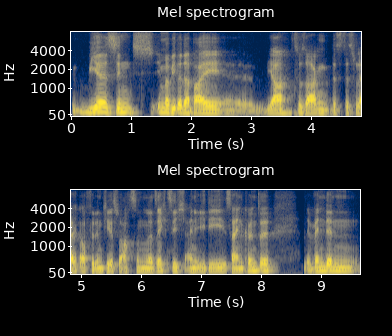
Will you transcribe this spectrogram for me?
Wir sind immer wieder dabei, äh, ja, zu sagen, dass das vielleicht auch für den TSV 1860 eine Idee sein könnte wenn denn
